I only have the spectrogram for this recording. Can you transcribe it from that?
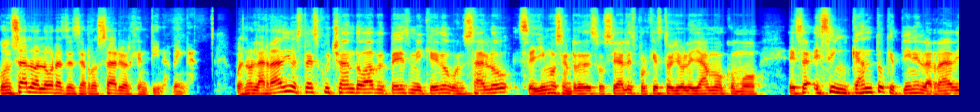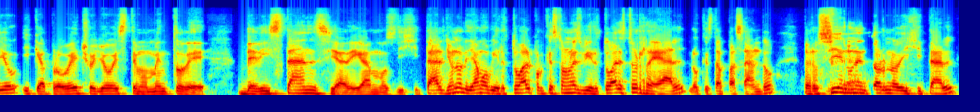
Gonzalo Aloras desde Rosario, Argentina. Venga. Bueno, la radio está escuchando ABPs, mi querido Gonzalo. Seguimos en redes sociales porque esto yo le llamo como ese encanto que tiene la radio y que aprovecho yo este momento de, de distancia, digamos, digital. Yo no le llamo virtual porque esto no es virtual, esto es real, lo que está pasando, pero sí en un entorno digital.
